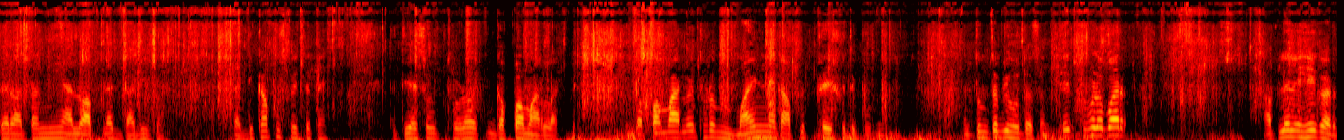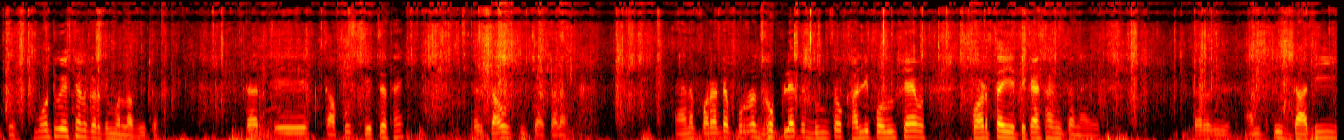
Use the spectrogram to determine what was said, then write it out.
तर आता मी आलो आपल्या दादीचं दादी कापूस वेचत आहे तर ती असं थोडं गप्पा मारा लागते. गप्पा मारलं थोडं माइंड नाही का आपलं फ्रेश होते पूर्ण. आणि तुमचं बी होत असेल. ते थोडंफार आपल्याला हे करते मोटिवेशनल करते मला बी तर. ते कापूस वेचत आहे. तर जाऊ तिच्याकडं आणि पराठा पूर्ण झोपल्या तर दुमतो खाली पडू शाय पडता येते काय सांगता नाही येत. तर आमची दादी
